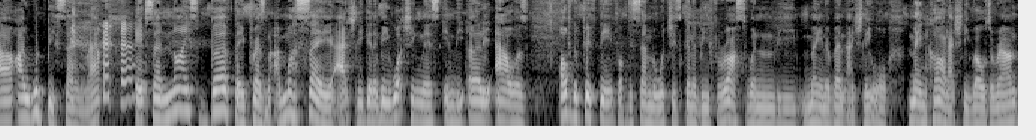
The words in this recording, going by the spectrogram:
uh, I would be saying that. it's a nice birthday present, I must say. Actually, going to be watching this in the early hours of the 15th of December, which is going to be for us when the main event actually, or main card actually rolls around,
